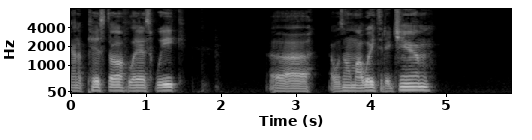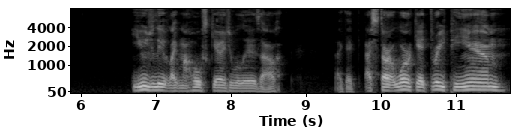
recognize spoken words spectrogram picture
Kind of pissed off last week. Uh, I was on my way to the gym usually like my whole schedule is I'll like I start work at 3 p.m.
